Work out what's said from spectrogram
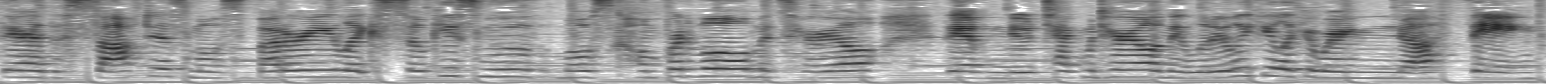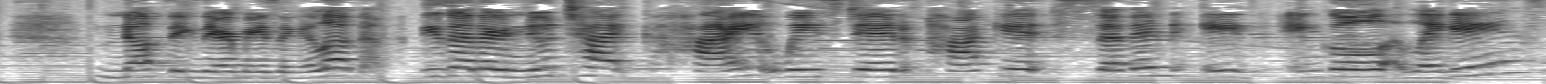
They're the softest, most buttery, like silky smooth, most comfortable material. They have nude tech material and they literally feel like you're wearing nothing. Nothing, they're amazing, I love them. These are their nude tech high-waisted pocket 7 8 ankle leggings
